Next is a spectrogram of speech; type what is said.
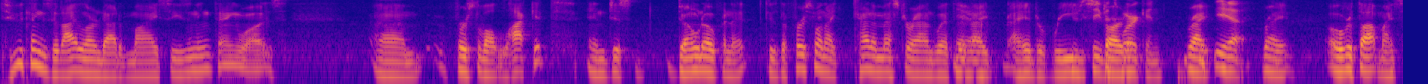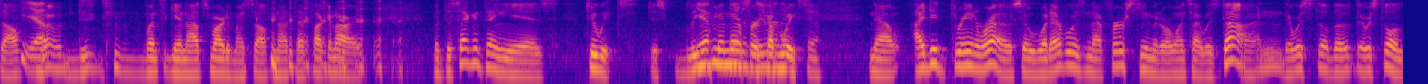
two things that I learned out of my seasoning thing was, um, first of all, lock it and just don't open it because the first one I kind of messed around with Yeah. and I, I had to restart. You See if it's it. working. Right. Yeah. Right. Overthought myself. Yep. Oh, Once again, outsmarted myself. Not that fucking hard. But the second thing is two weeks. Just leave Yeah, them in yeah, there for a leave 'em in couple weeks. yeah. Now I did three in a row, so whatever was in that first humidor, once I was done, there was still those, there was still a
